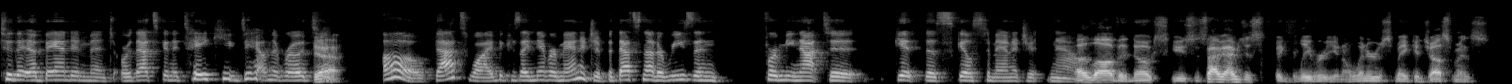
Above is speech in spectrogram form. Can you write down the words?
to the abandonment or that's going to take you down the road to yeah. oh, that's why, because I never manage it. But that's not a reason for me not to get the skills to manage it now. I love it. No excuses. I, am just a big believer, you know, winners make adjustments.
